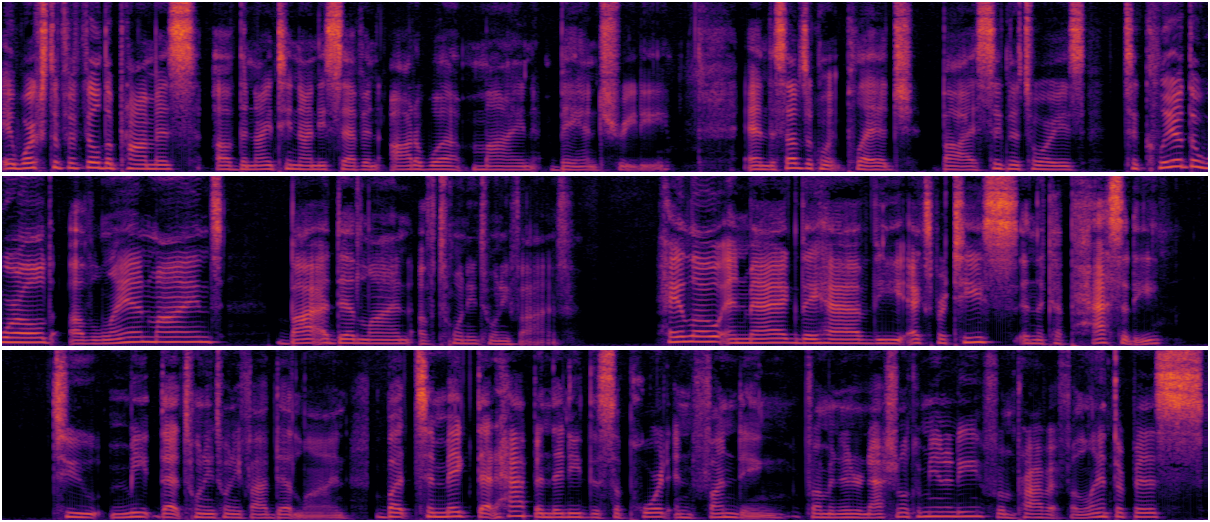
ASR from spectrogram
it works to fulfill the promise of the 1997 Ottawa Mine Ban Treaty and the subsequent pledge by signatories to clear the world of landmines by a deadline of 2025. Halo and MAG, they have the expertise and the capacity to meet that 2025 deadline. But to make that happen, they need the support and funding from an international community, from private philanthropists,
